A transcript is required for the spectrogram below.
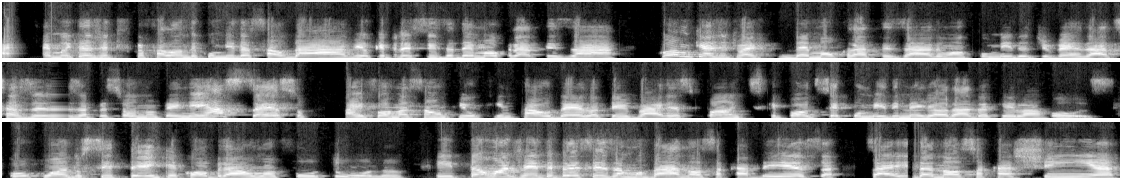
Aí muita gente fica falando de comida saudável, que precisa democratizar. Como que a gente vai democratizar uma comida de verdade se às vezes a pessoa não tem nem acesso à informação que o quintal dela tem várias plantas que pode ser comida e melhorar daquele arroz? Ou quando se tem que cobrar uma fortuna. Então a gente precisa mudar a nossa cabeça, sair da nossa caixinha.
